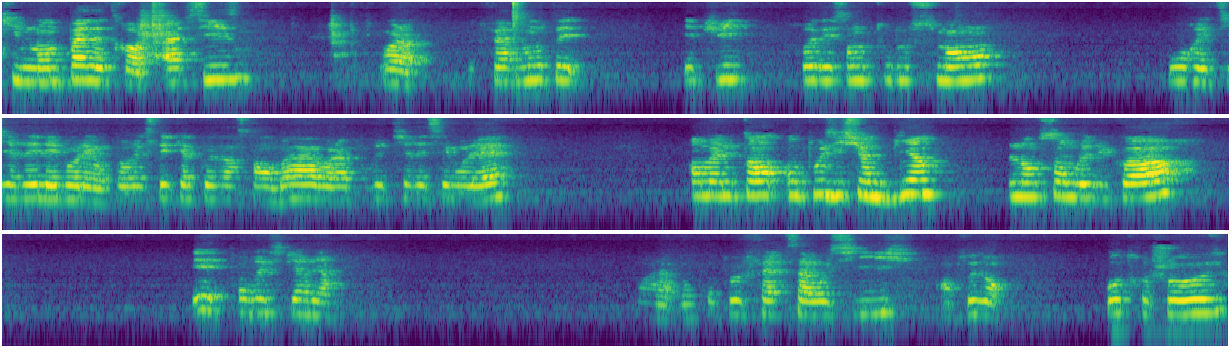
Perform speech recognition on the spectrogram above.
qui ne demande pas d'être assise. Voilà, faire monter et puis redescendre tout doucement pour étirer les mollets. On peut rester quelques instants en bas, voilà, pour étirer ses mollets. En même temps, on positionne bien l'ensemble du corps et on respire bien. Voilà, donc on peut faire ça aussi en faisant autre chose.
